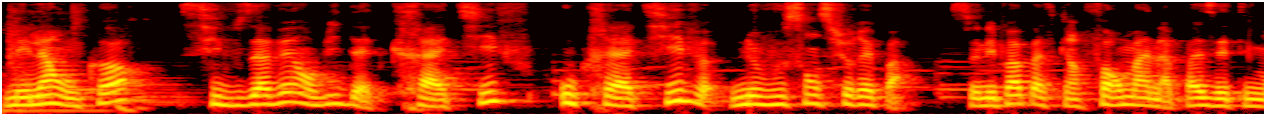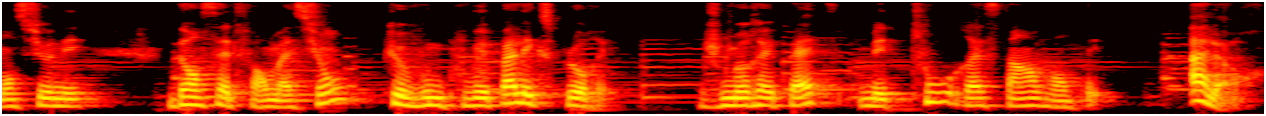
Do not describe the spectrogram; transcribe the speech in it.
Mais là encore, si vous avez envie d'être créatif ou créative, ne vous censurez pas. Ce n'est pas parce qu'un format n'a pas été mentionné dans cette formation que vous ne pouvez pas l'explorer. Je me répète, mais tout reste à inventer. Alors,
